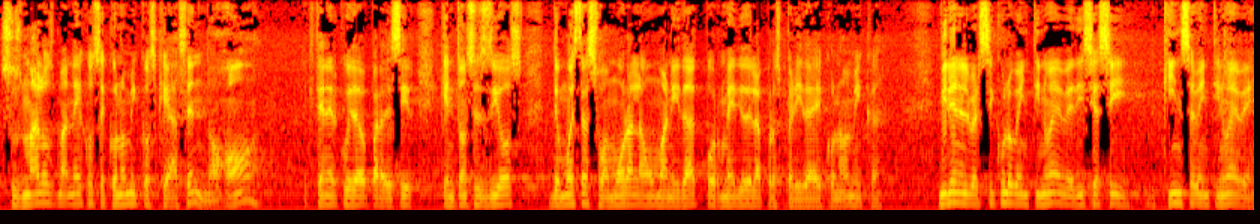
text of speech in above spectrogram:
sus malos manejos económicos que hacen. No, hay que tener cuidado para decir que entonces Dios demuestra su amor a la humanidad por medio de la prosperidad económica. Miren el versículo 29, dice así, 15, 29.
